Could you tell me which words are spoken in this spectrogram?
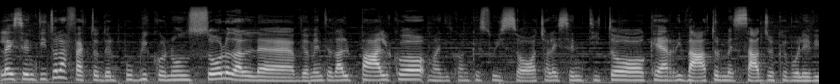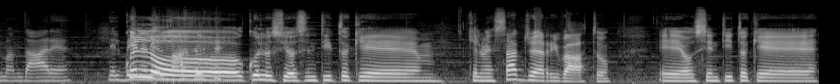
L'hai sentito l'affetto del pubblico non solo dal, ovviamente dal palco, ma dico anche sui social. Hai sentito che è arrivato il messaggio che volevi mandare? Nel bene? Quello, quello sì, ho sentito che, che il messaggio è arrivato e ho sentito che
